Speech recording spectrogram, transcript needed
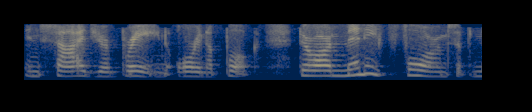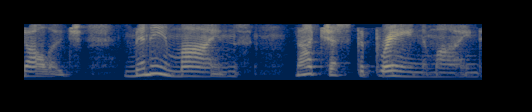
inside your brain or in a book. There are many forms of knowledge, many minds, not just the brain mind.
